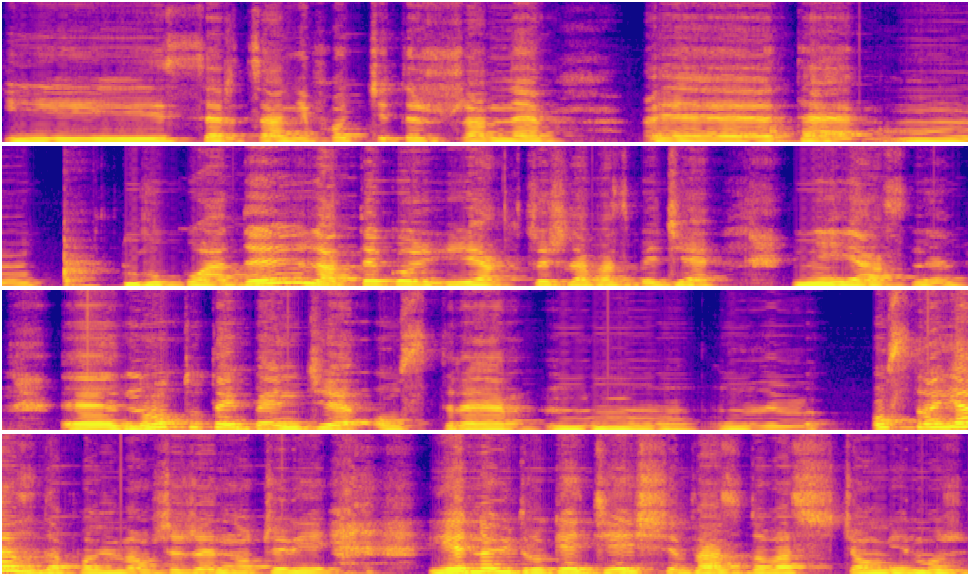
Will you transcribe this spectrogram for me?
i serca, nie wchodźcie też w żadne E, te mm, układy, dlatego jak coś dla Was będzie niejasne, e, no tutaj będzie ostre mm, ostra jazda, powiem Wam szczerze, no czyli jedno i drugie gdzieś Was do Was ściągnie. Może,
